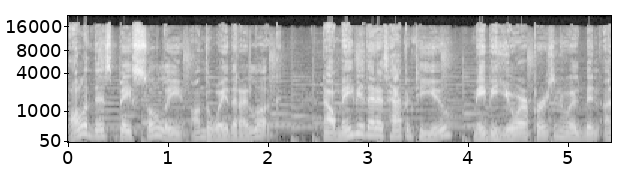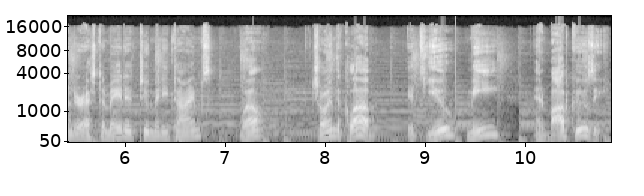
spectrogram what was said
All of this based solely on the way that I look. Now, maybe that has happened to you. Maybe you are a person who has been underestimated too many times. Well, join the club. It's you, me, and Bob Cousy.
